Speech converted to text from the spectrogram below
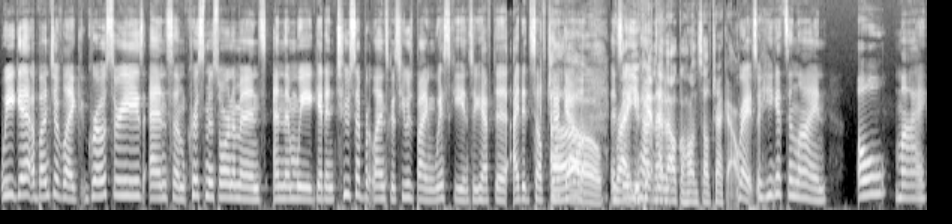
we get a bunch of like groceries and some Christmas ornaments, and then we get in two separate lines because he was buying whiskey, and so you have to. I did self checkout, Oh, and right. so you, you, can't have alcohol in self checkout. Right. So he gets in line. Oh my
